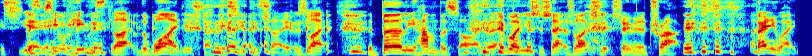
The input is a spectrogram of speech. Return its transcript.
it's- Was yeah, he he, small? he was like the widest, I guess you could say. It was like the burly Humberside. Everyone used to say it was like slipstream in a truck. but anyway,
